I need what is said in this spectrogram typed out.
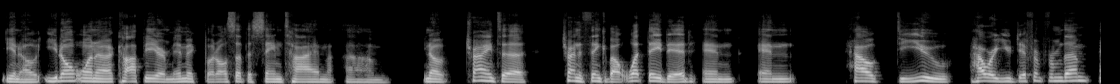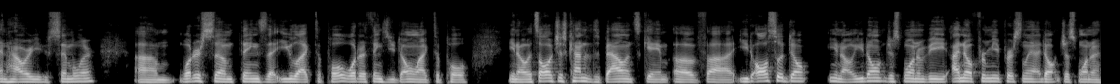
you know, you don't want to copy or mimic, but also at the same time, um, you know, trying to trying to think about what they did and and how do you how are you different from them and how are you similar? Um, what are some things that you like to pull? What are things you don't like to pull? You know it's all just kind of this balance game of uh, you also don't you know you don't just want to be i know for me personally i don't just want to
